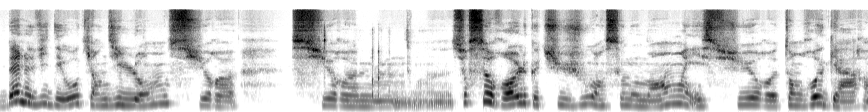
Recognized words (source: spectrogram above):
belle vidéo qui en dit long sur, sur, sur ce rôle que tu joues en ce moment et sur ton regard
